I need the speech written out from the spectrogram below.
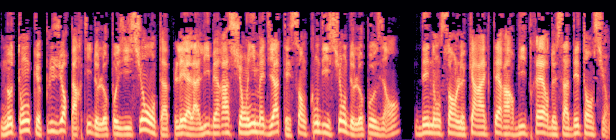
Notons que plusieurs partis de l'opposition ont appelé à la libération immédiate et sans condition de l'opposant, dénonçant le caractère arbitraire de sa détention.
